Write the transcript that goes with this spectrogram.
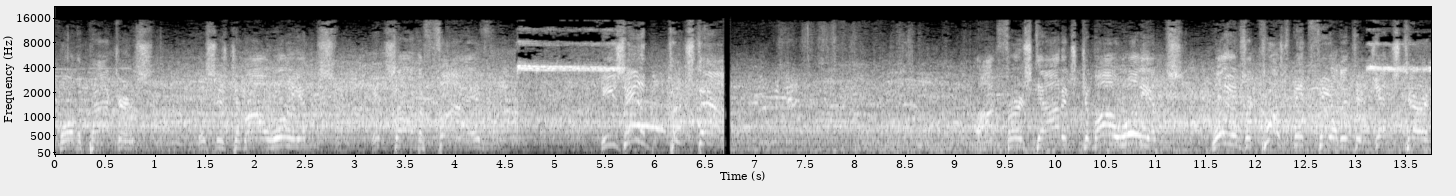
for the Packers. This is Jamaal Williams inside the five. He's in. Touchdown. On first down, it's Jamaal Williams. Williams across midfield into Jets territory.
